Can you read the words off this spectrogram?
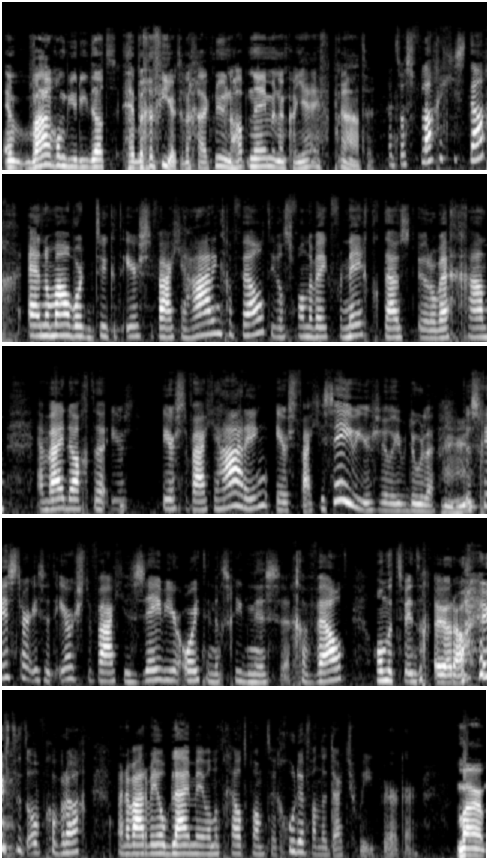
En waarom jullie dat hebben gevierd? En dan ga ik nu een hap nemen en dan kan jij even praten. Het was Vlaggetjesdag en normaal wordt natuurlijk het eerste vaatje haring geveld. Die was van de week voor 90.000 euro weggegaan. En wij dachten eerst eerste vaatje haring, eerste vaatje zeewier zul je bedoelen. Mm -hmm. Dus gisteren is het eerste vaatje zeewier ooit in de geschiedenis uh, geveld. 120 euro heeft het opgebracht. Maar daar waren we heel blij mee, want het geld kwam ten goede van de Dutch Wheat Burger. Maar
